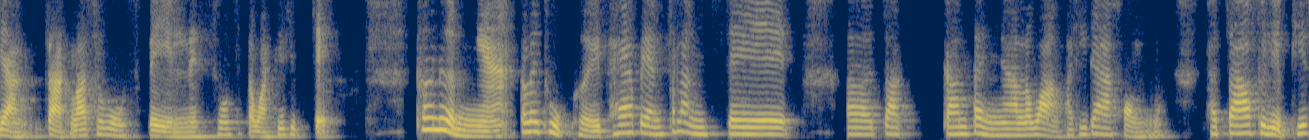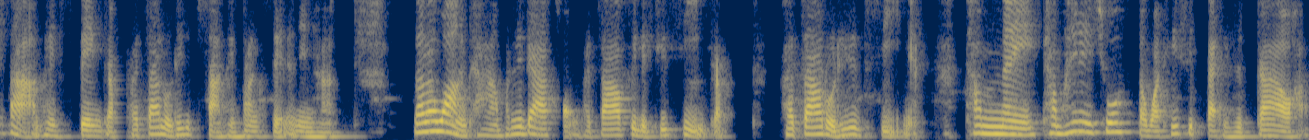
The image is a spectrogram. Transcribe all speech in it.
อย่างจากราชวงศ์สเปนในช่วงศตวรรษที่ 17 เครื่องดื่มเนี้ยก็เลยถูกเผยแพร่ไปยังฝรั่งเศสจากการแต่งงานระหว่างพระธิดาของพระเจ้าฟิลิปที่ 3 แห่งสเปนกับพระเจ้าหลุยส์ที่ 13 แห่งฝรั่งเศสนั่นเองค่ะและระหว่างทางพระธิดาของพระเจ้าฟิลิปที่ 4 กับ พระเจ้าหลุยที่ 14 เนี่ยทำในทำให้ในช่วงศตวรรษที่ 18-19 ค่ะ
